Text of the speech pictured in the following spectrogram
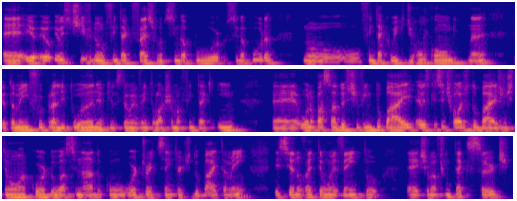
É, eu, eu, eu, estive no Fintech Festival de Singapura, Singapura no Fintech Week de Hong Kong, né? Eu também fui para a Lituânia, que eles têm um evento lá que chama Fintech In. É, o ano passado eu estive em Dubai. Eu esqueci de falar de Dubai. A gente tem um acordo assinado com o World Trade Center de Dubai também. Esse ano vai ter um evento é, que chama Fintech Search,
